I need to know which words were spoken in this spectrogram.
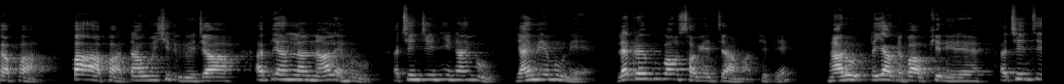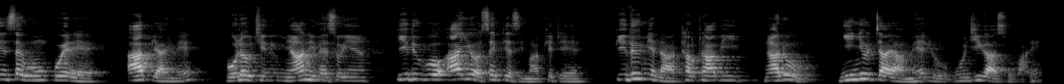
ကဖပအဖတာဝန်ရှိသူတွေကြားအပြန်လှန်နားလည်မှုအချင်းချင်းညှိနှိုင်းမှုရိုင်းပင်းမှုနဲ့လက်တွဲပူးပေါင်းဆောင်ရွက်ကြမှာဖြစ်တယ်။ငါတို့တယောက်တစ်ပေါက်ဖြစ်နေတယ်အချင်းချင်းစိတ်ဝန်းကွဲတယ်အားပြိုင်တယ်ဘိုးလုတ်ချင်းသူများနေမယ်ဆိုရင် ပြည်သူကိုအာရော့စိတ်ပျက်စီမှာဖြစ်တယ်။ပြည်သူမျက်နှာထောက်ထားပြီးငါတို့ညီညွတ်ကြရမယ်လို့ဝန်ကြီးကဆိုပါတယ်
